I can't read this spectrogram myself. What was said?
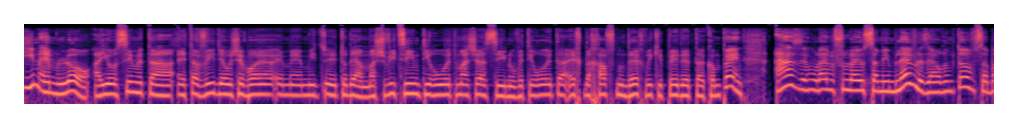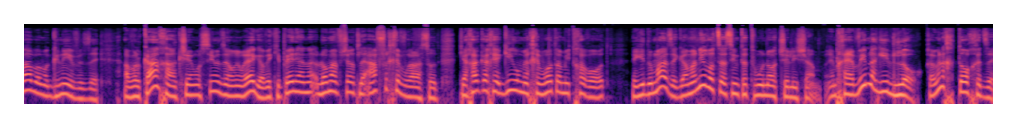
אם הם לא היו עושים את, ה, את הוידאו שבו הם, הם, אתה יודע, משוויצים, תראו את מה שעשינו ותראו את ה, איך דחפנו דרך ויקיפדיה את הקמפיין, אז הם אולי אפילו לא היו שמים לב לזה, הם אומרים, טוב, סבבה, מגניב וזה. אבל ככה, כשהם עושים את זה, הם אומרים, רגע, ויקיפדיה לא מאפשרת לאף חברה לעשות, כי אחר כך יגיעו מהחברות המתחרות, יגידו, מה זה, גם אני רוצה לשים את התמונות שלי שם. הם חייבים להגיד לא, חייבים לחתוך את זה.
